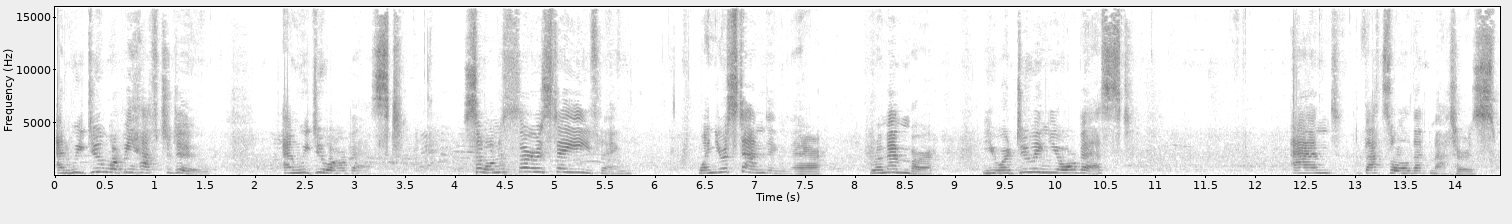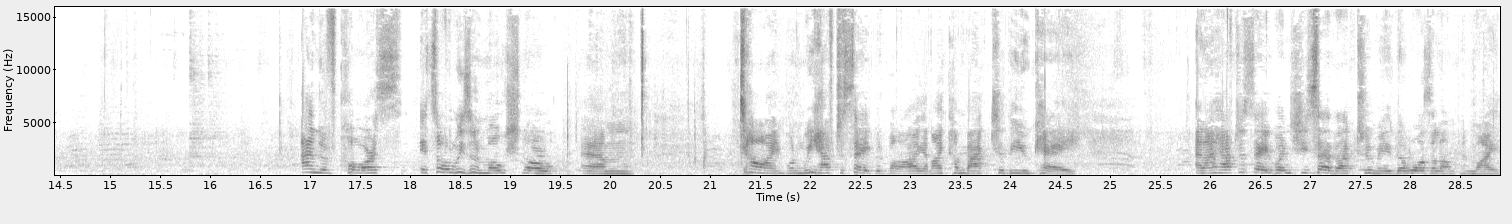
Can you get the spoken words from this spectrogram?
and we do what we have to do and we do our best. So on a Thursday evening, when you're standing there, remember you are doing your best and that's all that matters. And of course, it's always an emotional um, time when we have to say goodbye and I come back to the UK. And I have to say, when she said that to me, there was a lump in my,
